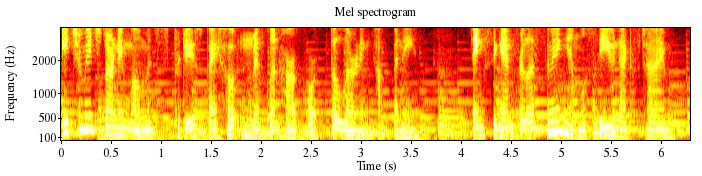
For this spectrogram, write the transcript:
HMH Learning Moments is produced by Houghton Mifflin Harcourt, the Learning Company. Thanks again for listening, and we'll see you next time.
